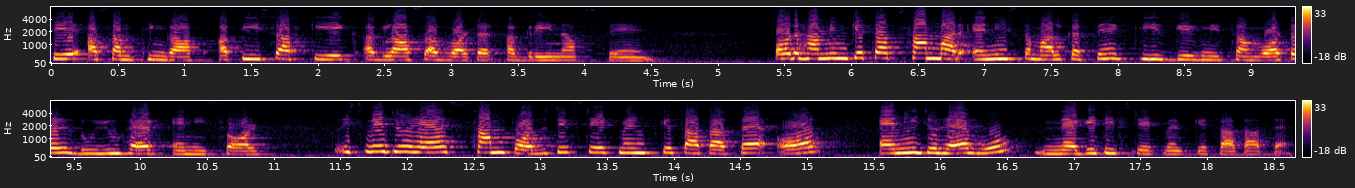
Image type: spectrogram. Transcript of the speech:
say a something of a piece of cake a glass of water a grain of sand और हम इनके साथ सम और एनी इस्तेमाल करते हैं। Please give me some water do you have any salt तो इसमें जो है सम पॉजिटिव स्टेटमेंट्स के साथ आता है और एनी जो है वो नेगेटिव स्टेटमेंट्स के साथ आता है।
